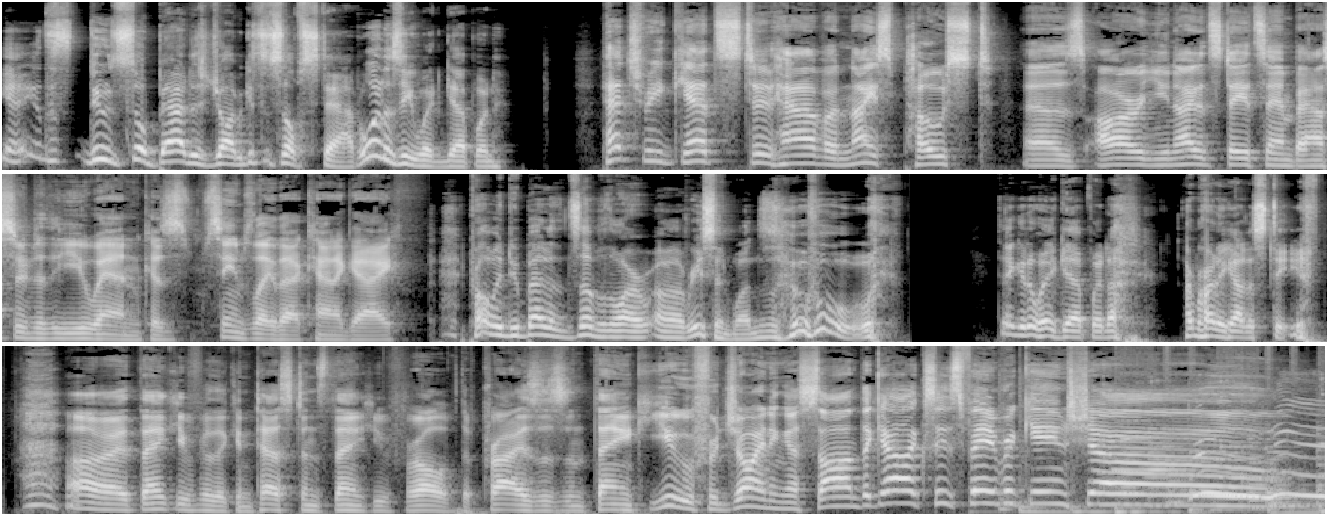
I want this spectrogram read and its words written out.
Yeah, this dude's so bad at his job, he gets himself stabbed. What does he win, Gepwin? Petri gets to have a nice post as our United States ambassador to the UN, because seems like that kind of guy. Probably do better than some of our uh, recent ones. Take it away, Gepwin. I'm running out of steam. All right. Thank you for the contestants. Thank you for all of the prizes. And thank you for joining us on the Galaxy's favorite game show.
